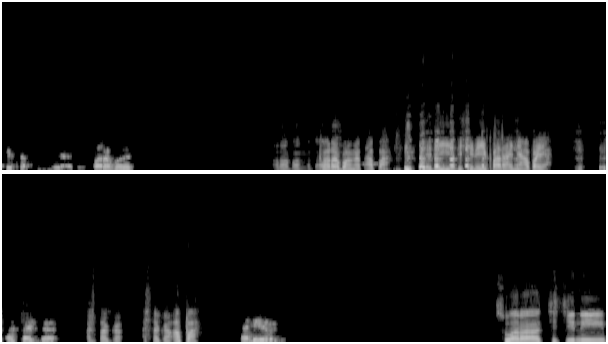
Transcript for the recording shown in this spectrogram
aduh, parah banget parah banget. apa? Parah banget apa? Jadi di sini parahnya apa ya? astaga Astaga, astaga apa? hadir Suara Cici nih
